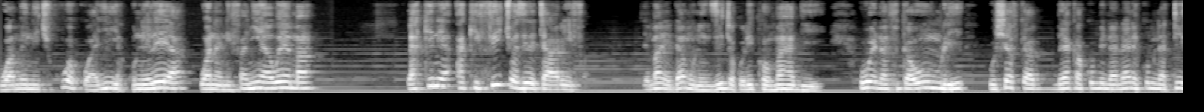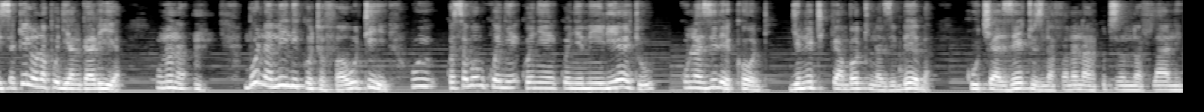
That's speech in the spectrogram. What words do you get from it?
wamenichukua kwa ajili ya kunilea, wananifanyia wema. Lakini akifichwa zile taarifa, jamani, damu ni nzito kuliko maji. Uwe nafika umri ushafika miaka kumi na nane kumi na tisa kila unapojiangalia unaona mm, mbona mi niko tofauti huyu, kwa sababu kwenye, kwenye, kwenye miili yetu kuna zile kodi genetic ambayo tunazibeba kucha zetu zinafanana na kucha za namna fulani,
